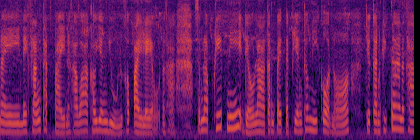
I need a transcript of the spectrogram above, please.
ในในครั้งถัดไปนะคะ ว่าเขายังอยู่หรือเขาไปแล้วนะคะสำหรับคลิปนี้เดี๋ยวลากันไปแต่เพียงเท่านี้ก่อนเนาะเจอกันคลิปหน้านะคะ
